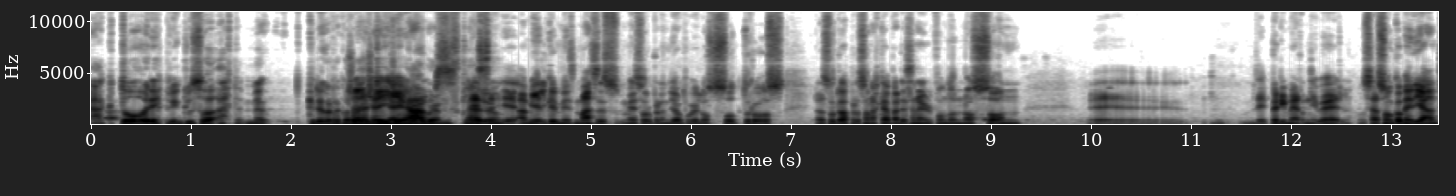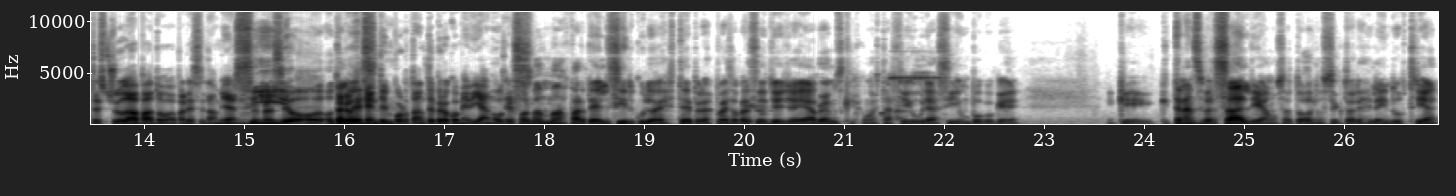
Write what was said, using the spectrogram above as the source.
actores, pero incluso hasta, me- creo recordar a J.J. Abrams, claro. Ese, eh, a mí el que me- más es- me sorprendió, porque los otros, las otras personas que aparecen en el fondo no son eh, de primer nivel. O sea, son comediantes. Judd Apatow aparece también. me sí, parece. o- o tal pero vez gente importante, pero comediantes. o que forman más parte del círculo este, pero después aparece J.J. Abrams, que es como esta figura así un poco que, que, que transversal, digamos, a todos los sectores de la industria,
